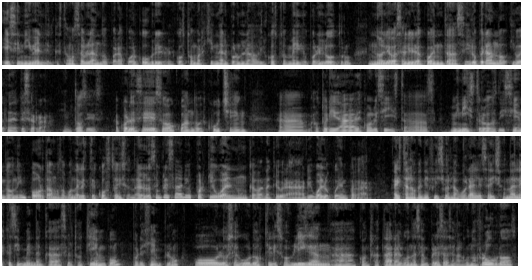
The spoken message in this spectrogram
ese nivel del que estamos hablando para poder cubrir el costo marginal por un lado y el costo medio por el otro, no le va a salir a cuenta seguir operando y va a tener que cerrar. Entonces, acuérdense de eso cuando escuchen autoridades, congresistas, ministros diciendo, no importa, vamos a poner este costo adicional a los empresarios porque igual nunca van a quebrar, igual lo pueden pagar. Ahí están los beneficios laborales adicionales que se inventan cada cierto tiempo, por ejemplo, o los seguros que les obligan a contratar algunas empresas en algunos rubros,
